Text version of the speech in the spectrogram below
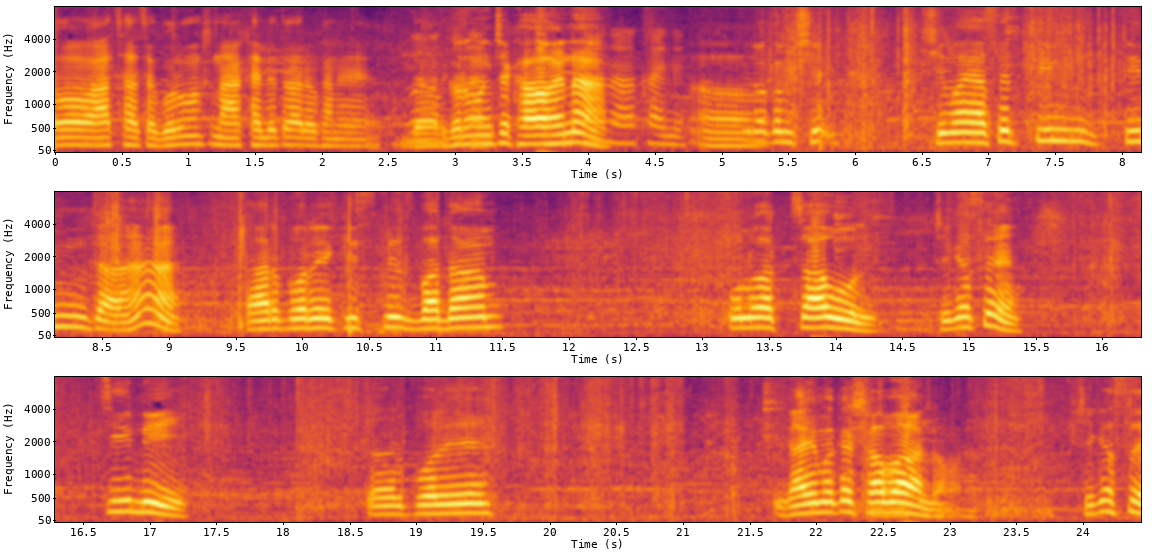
ও আচ্ছা আচ্ছা গরুর মাংস না খাইলে তো আর ওখানে দেওয়ার গরু মাংস খাওয়া হয় না? না খাইনি এরকম সীমায় আছে তিন তিনটা হ্যাঁ? তারপরে কিশমিশ বাদাম পোলোয়া চাউল ঠিক আছে? চিনি তারপরে গায়ে মাখা সাবান ঠিক আছে?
